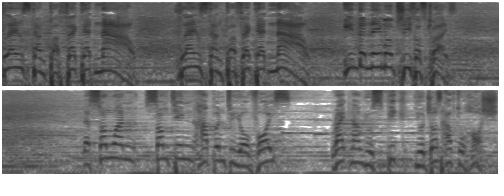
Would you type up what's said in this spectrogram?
Cleansed and perfected now. Cleansed and perfected now in the name of Jesus Christ. There's someone, something happened to your voice. Right now you speak, you just have to hush.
